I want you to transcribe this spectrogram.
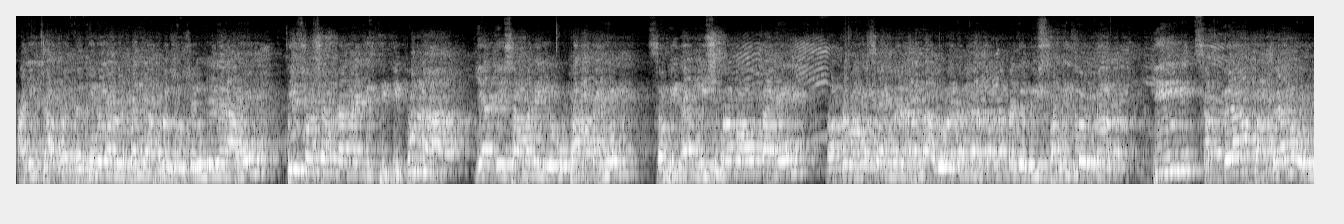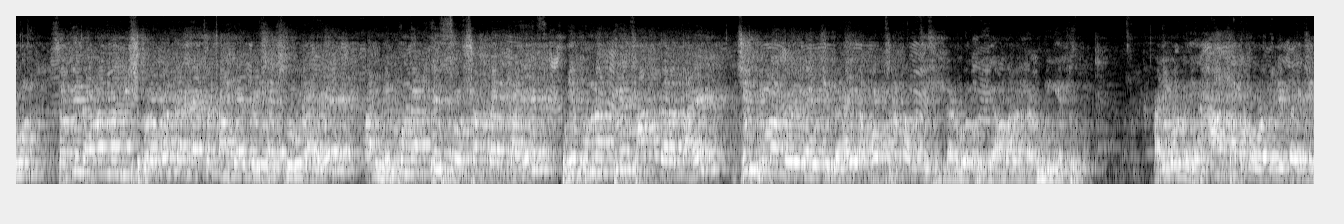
आणि ज्या पद्धतीने या लोकांनी आपलं शोषण केलेलं आहे ती शोषण करण्याची स्थिती पुन्हा या देशामध्ये येऊ पाहत आहे. संविधान निष्प्रभावत आहे. डॉक्टर बाबासाहेब आंबेडकरांना अभिवादन करताना मी त्या दिवशी सांगितलं होतं की सगळ्या पातळ्यांवरून संविधानांना निष्प्रभ करण्याचं काम या देशात सुरू आहे आणि हे पुन्हा तेच शोषक करत आहेत हे पुन्हा तेच हात करत आहेत जे भीमा कोरेगावची लढाई आपापसात आमच्याशी लढवत होते. आम्हाला लढवून घेत. होते आणि म्हणून हे हात आपण ओळखले पाहिजे.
